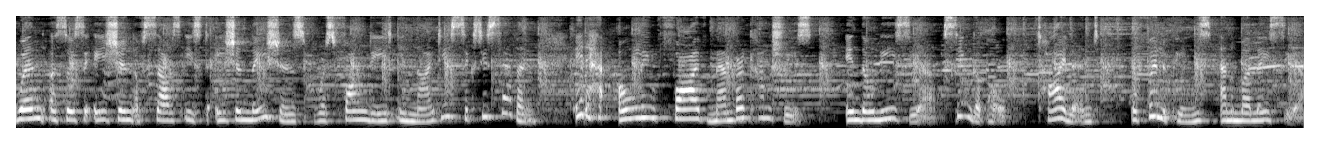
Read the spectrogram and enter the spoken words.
when Association of Southeast Asian Nations was founded in 1967, it had only five member countries Indonesia, Singapore, Thailand, the Philippines, and Malaysia.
